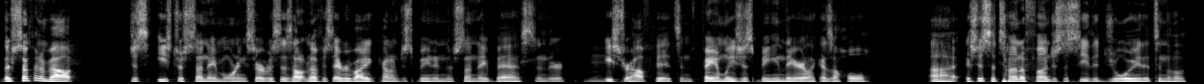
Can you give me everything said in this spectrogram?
there's something about just Easter Sunday morning services. I don't know if it's everybody kind of just being in their Sunday best and their Mm. Easter outfits and families just being there, like as a whole. Uh, it's just a ton of fun just to see the joy that's in the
